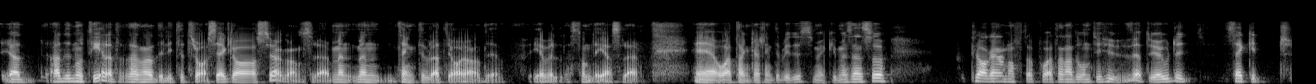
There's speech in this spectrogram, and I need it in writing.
jag hade noterat att han hade lite trasiga glasögon sådär, men, men tänkte väl att ja, det är väl som det är sådär. Eh, och att han kanske inte brydde sig så mycket. Men sen så klagade han ofta på att han hade ont i huvudet och jag gjorde säkert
